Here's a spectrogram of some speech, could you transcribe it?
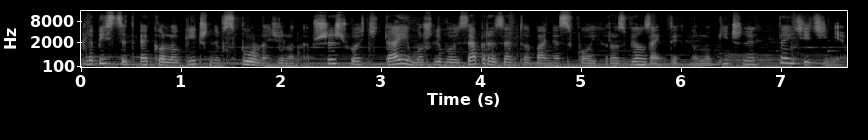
Plebiscyt ekologiczny Wspólna Zielona Przyszłość daje możliwość zaprezentowania swoich rozwiązań technologicznych w tej dziedzinie.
